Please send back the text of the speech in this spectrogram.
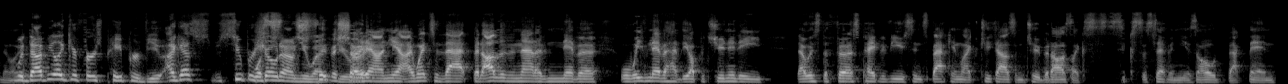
no. would that be like your first pay per view? I guess Super Well, Showdown you went Super to, right? Showdown, yeah, I went to that, but other than that, I've never. Well, we've never had the opportunity. That was the first pay per view since back in like 2002, but I was like six or seven years old back then.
